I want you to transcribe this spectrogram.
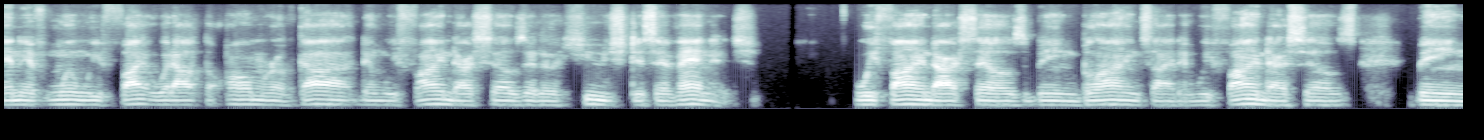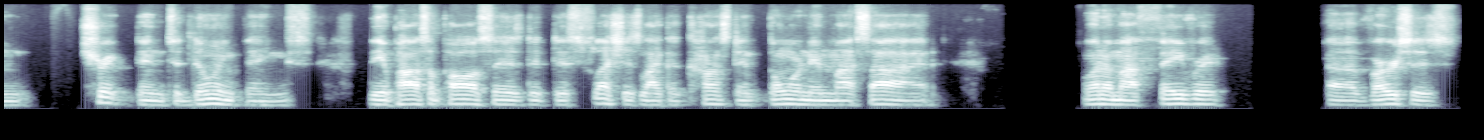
and if when we fight without the armor of God, then we find ourselves at a huge disadvantage. We find ourselves being blindsided. We find ourselves being tricked into doing things. The Apostle Paul says that this flesh is like a constant thorn in my side. One of my favorite uh, verses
